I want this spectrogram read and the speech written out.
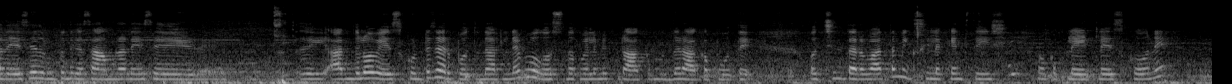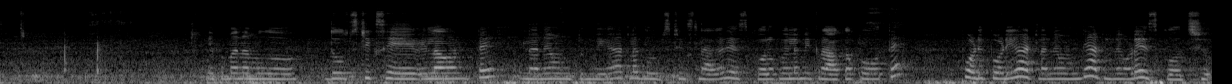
అది వేసేది ఉంటుంది కదా సాంబ్రాన్ వేసే అందులో వేసుకుంటే సరిపోతుంది. అట్లనే పొగ వస్తుంది ఒకవేళ మీకు రాక ముద్ద రాకపోతే వచ్చిన తర్వాత మిక్సీలకి తీసి ఒక ప్లేట్లో వేసుకొని ఇప్పుడు మనము ధూప్ స్టిక్స్ ఏ ఎలా ఉంటే ఇలానే ఉంటుంది కదా అట్లా ధూప్ స్టిక్స్ లాగా చేసుకోవాలి. ఒకవేళ మీకు రాకపోతే పొడి పొడిగా అట్లనే ఉండి అట్లనే కూడా వేసుకోవచ్చు.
